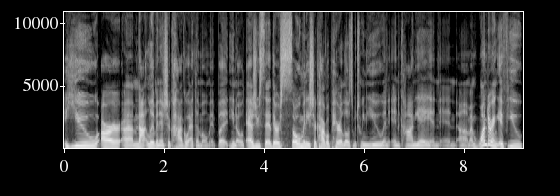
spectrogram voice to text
you are um, not living in Chicago at the moment, but you know, as you said, there are so many Chicago parallels between you and, and Kanye, and and um, I'm wondering if you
